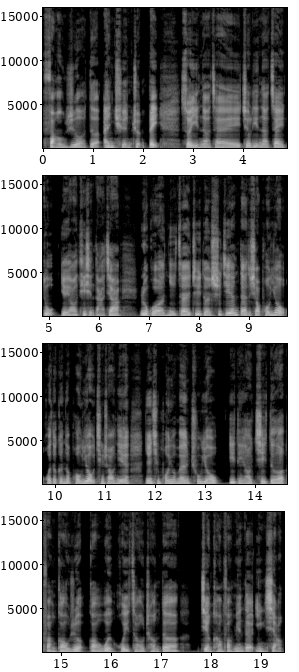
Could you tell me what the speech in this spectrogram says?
防热的安全准备。所以呢，在这里呢，再度也要提醒大家。如果你在这段时间带着小朋友，或者跟着朋友、青少年、年轻朋友们出游，一定要记得防高热、高温会造成的健康方面的影响。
